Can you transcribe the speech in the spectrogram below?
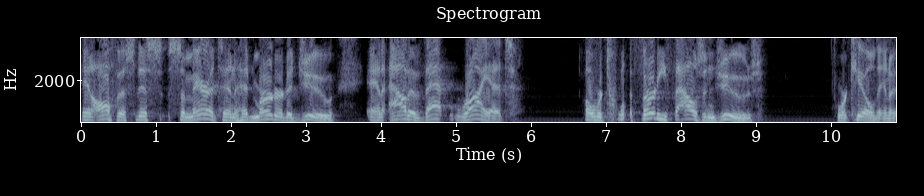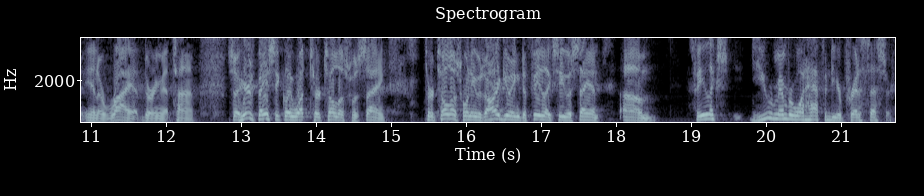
in office, this Samaritan had murdered a Jew, and out of that riot, over 30,000 Jews were killed in a, in a riot during that time. So here's basically what Tertullus was saying. Tertullus, when he was arguing to Felix, he was saying, um, Felix, do you remember what happened to your predecessor?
